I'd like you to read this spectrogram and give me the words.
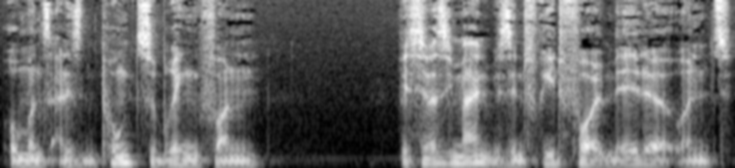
um uns an diesen Punkt zu bringen von, wisst ihr, was ich meine? Wir sind friedvoll, milde und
